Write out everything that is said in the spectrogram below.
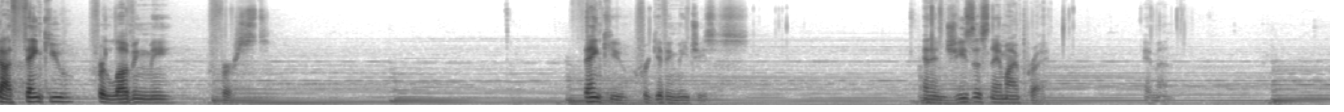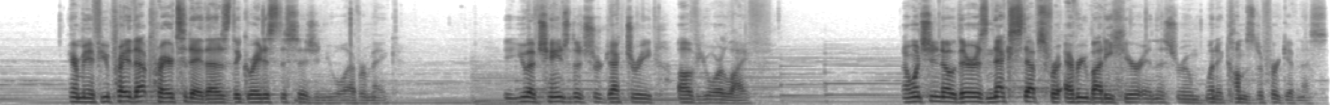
God, thank you for loving me first. Thank you for giving me Jesus. And in Jesus' name I pray. Hear me, if you prayed that prayer today, that is the greatest decision you will ever make. You have changed the trajectory of your life. I want you to know there is next steps for everybody here in this room when it comes to forgiveness.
